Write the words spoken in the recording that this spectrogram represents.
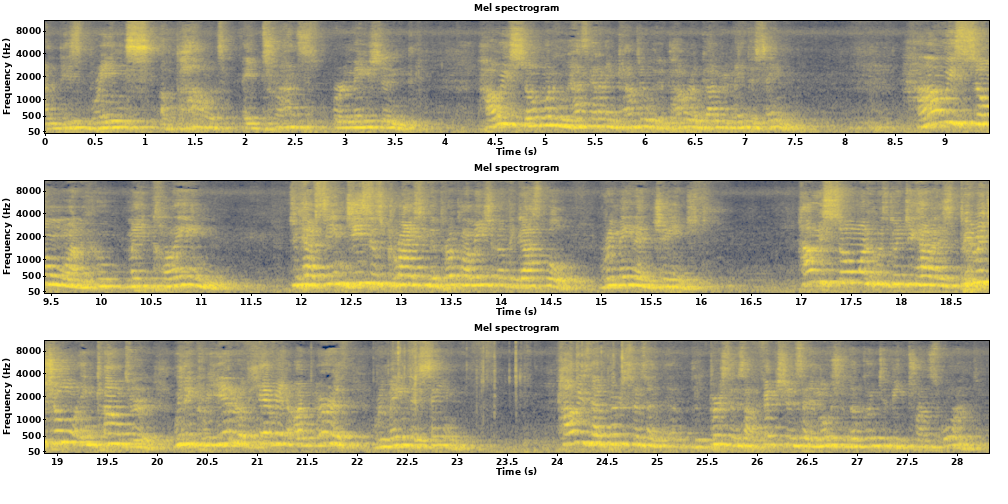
And this brings about a transformation. How is someone who has had an encounter with the power of God remain the same? How is someone who may claim to have seen Jesus Christ in the proclamation of the gospel remain unchanged? How is someone who is going to have a spiritual encounter with the creator of heaven and earth remain the same? How is that person's, uh, the person's affections and emotions not going to be transformed?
